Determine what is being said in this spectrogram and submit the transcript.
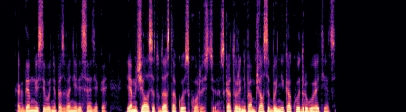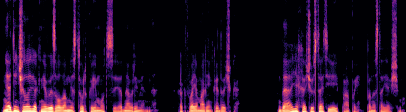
— «когда мне сегодня позвонили с садика, я мчался туда с такой скоростью, с которой не помчался бы никакой другой отец. Ни один человек не вызвал во мне столько эмоций одновременно, как твоя маленькая дочка. Да, я хочу стать ей папой по-настоящему.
